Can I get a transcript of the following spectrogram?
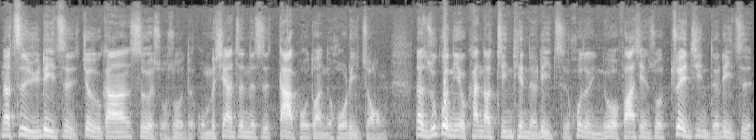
那至于励志，就如刚刚思伟所说的，我们现在真的是大波段的获利中。那如果你有看到今天的励志，或者你如果发现说最近的励志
